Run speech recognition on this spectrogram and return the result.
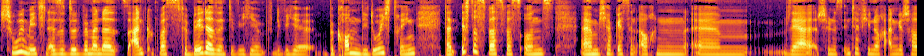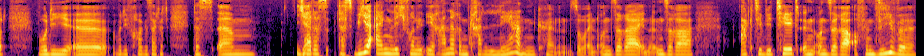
Schulmädchen, also wenn man da so anguckt, was das für Bilder sind, die wir hier, die wir hier bekommen, die durchdringen, dann ist das was, was uns, ähm, ich habe gestern auch ein ähm, sehr schönes Interview noch angeschaut, wo die, äh, wo die Frau gesagt hat, dass ähm, ja, dass, dass wir eigentlich von den Iranerinnen gerade lernen können, so in unserer, in unserer Aktivität, in unserer Offensive,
